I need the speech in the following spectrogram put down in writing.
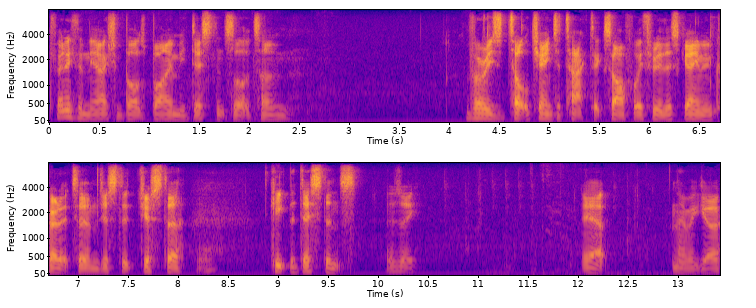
If anything, the action bolt's buying me distance a lot of time. A total change of tactics halfway through this game, in credit to him, just to just to Yeah. keep the distance. Is he? Yeah, there we go.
